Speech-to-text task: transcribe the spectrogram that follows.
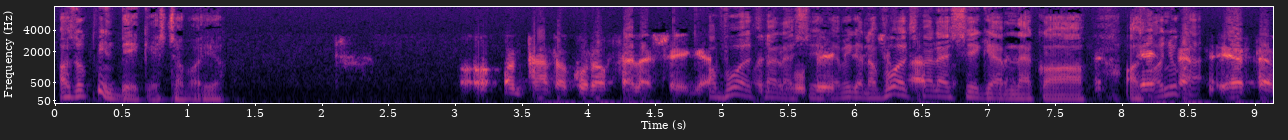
azok mind Békés Csabaiak. Tehát akkor a felesége. A volt feleségem, igen, a volt feleségemnek a, az értem, anyuká... Értem,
